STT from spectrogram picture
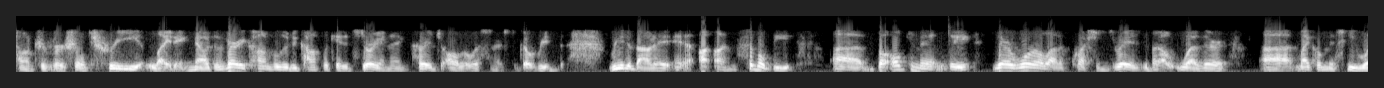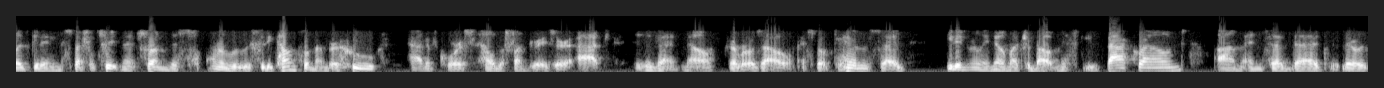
controversial tree lighting. Now, it's a very convoluted, complicated story, and I encourage all the listeners to go read read about it uh, on Civil Beat. Uh, but ultimately, there were a lot of questions raised about whether uh, Michael Miske was getting special treatment from this Honolulu City Council member who had, of course, held a fundraiser at his event. Now, Trevor Ozawa, I spoke to him, said he didn't really know much about Miske's background um, and said that there was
